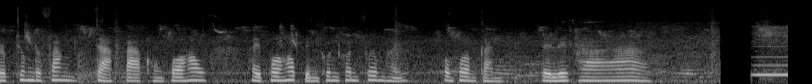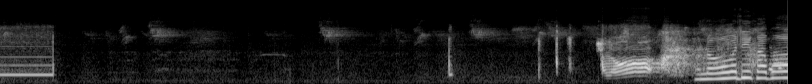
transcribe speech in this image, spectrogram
รับชมรับฟังจากปากของพอเฮาให้พอเฮาเป็นคนคอนเฟิร์มให้พร้อมๆกันได้เลยค่ะ ฮัลโหล ฮัลโหลสวัสดีค่ะพ่อ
